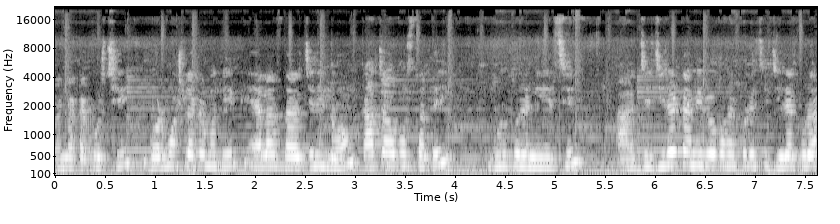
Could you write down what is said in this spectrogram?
রান্নাটা করছি। গরম মশলাটার মধ্যে এলাচ, দারচিনি, লং, কাঁচা অবস্থাতেই গুঁড়ো করে নিয়েছি। আর যে জিরাটা আমি ব্যবহার করেছি, জিরা গুঁড়া,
